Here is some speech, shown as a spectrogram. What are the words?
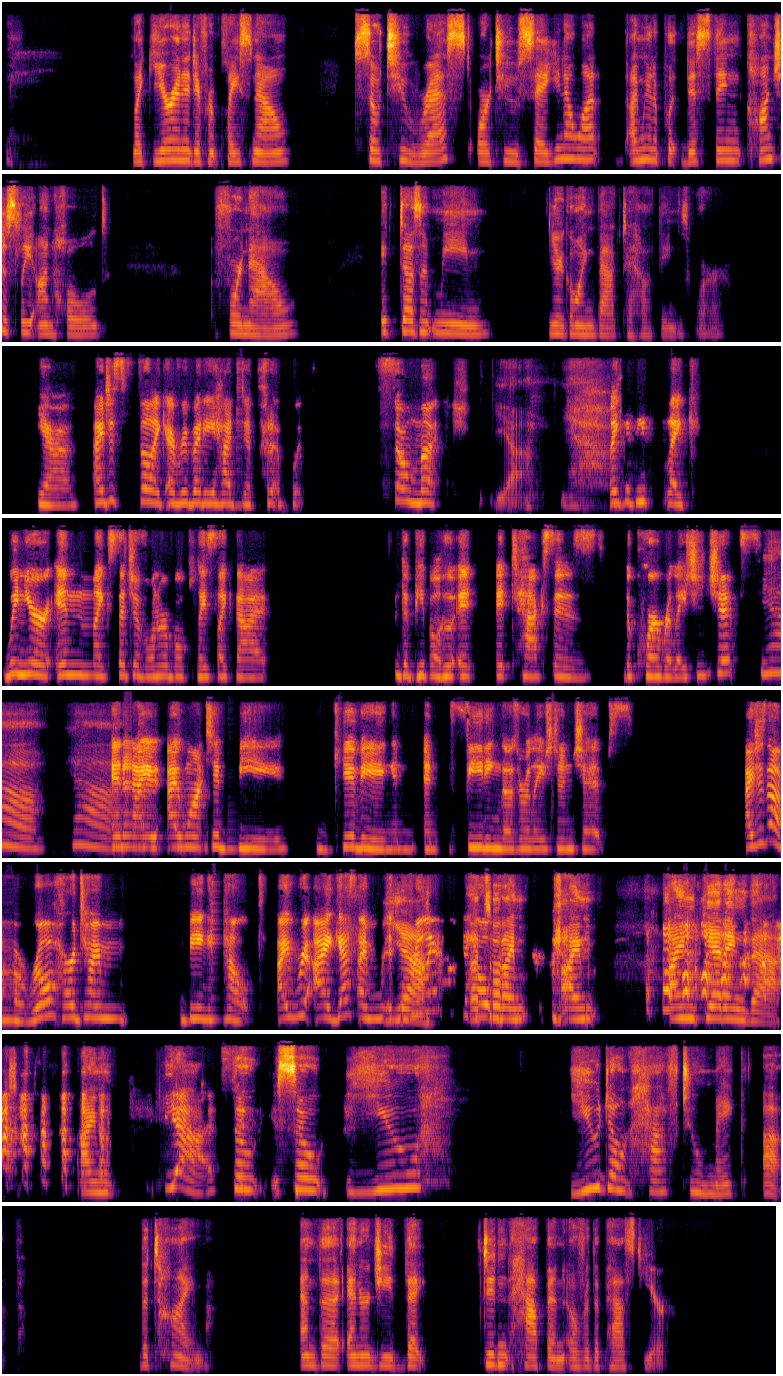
Like you're in a different place now. So to rest or to say you know what? I'm going to put this thing consciously on hold for now it doesn't mean you're going back to how things were yeah. I just feel like everybody had to put up with so much. Yeah. Yeah. Like if you like when you're in like such a vulnerable place like that the people who it it taxes the core relationships. Yeah. Yeah. And i i want to be giving and and feeding those relationships. I just have a real hard time being helped. I re- i guess i'm yeah. really that's what i'm i'm i'm getting that i'm yeah so so you you don't have to make up the time and the energy that didn't happen over the past year.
